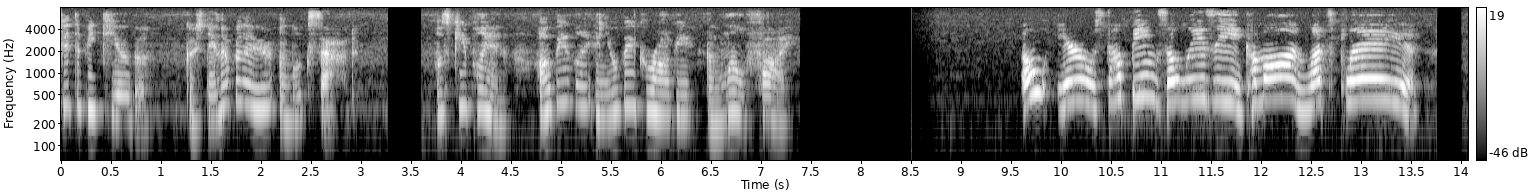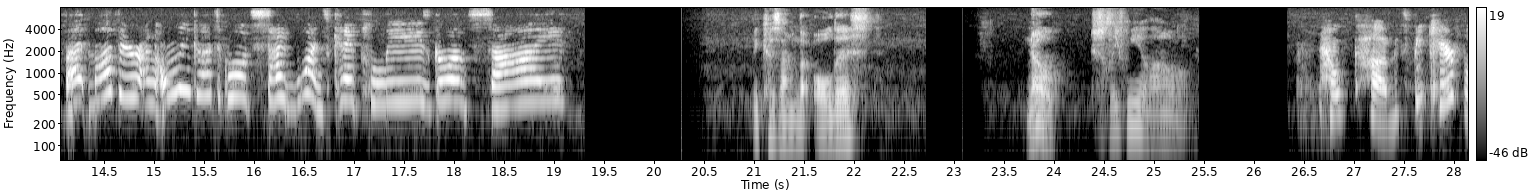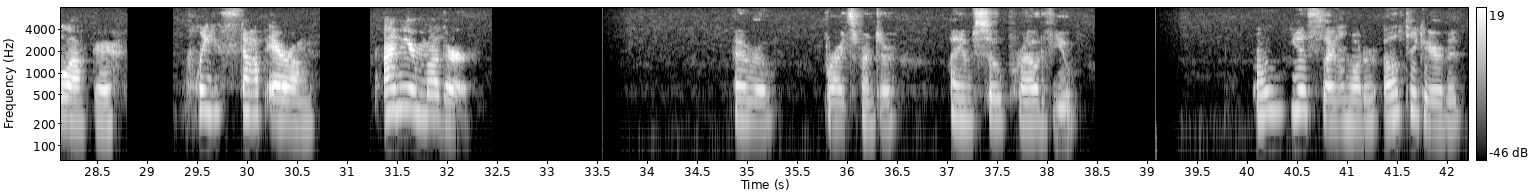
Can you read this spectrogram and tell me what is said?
get to be Kyoga. Go stand over there and look sad. Let's keep playing. I'll be Light and you'll be Karabi and we'll fight. Oh, Arrow, stop being so lazy. Come on, let's play. But, Mother, I only got to go outside once. Can I please go outside? Because I'm the oldest? No, just leave me alone. Now, Cubs, be careful out there. Please stop, Arrow. I'm your mother. Arrow, bright sprinter, I am so proud of you. Oh, yes, Silent Water, I'll take care of it.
